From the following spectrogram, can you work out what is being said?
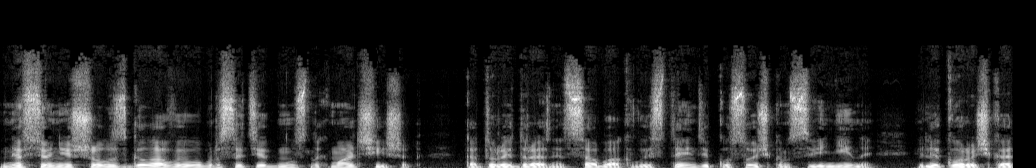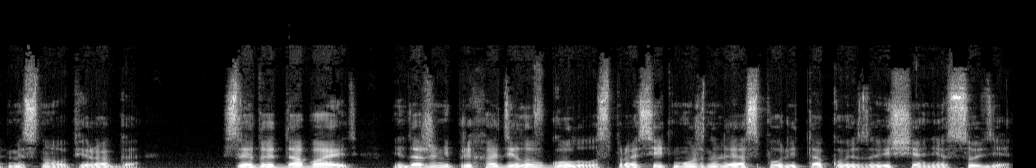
Мне все не шел из головы образ этих гнусных мальчишек, которые дразнят собак в Ист-Энде кусочком свинины или корочкой от мясного пирога. Следует добавить, мне даже не приходило в голову спросить, можно ли оспорить такое завещание в суде.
